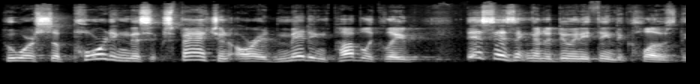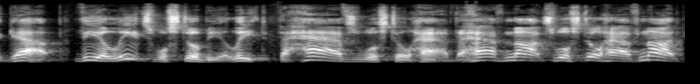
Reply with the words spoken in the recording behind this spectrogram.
who are supporting this expansion are admitting publicly this isn't going to do anything to close the gap. The elites will still be elite. The haves will still have. The have nots will still have not.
